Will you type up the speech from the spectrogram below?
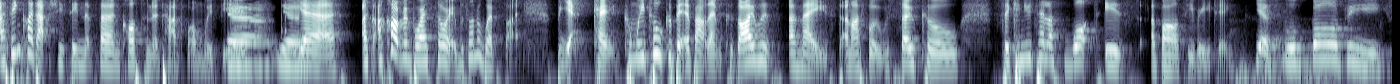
I think I'd actually seen that Fearne Cotton had had one with you. Yeah, yeah. Yeah. I, I can't remember where I saw it. It was on a website. But yeah, okay, can we talk a bit about them? Because I was amazed and I thought it was so cool. So can you tell us what is a Bazi reading? Yes, well, Bazi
